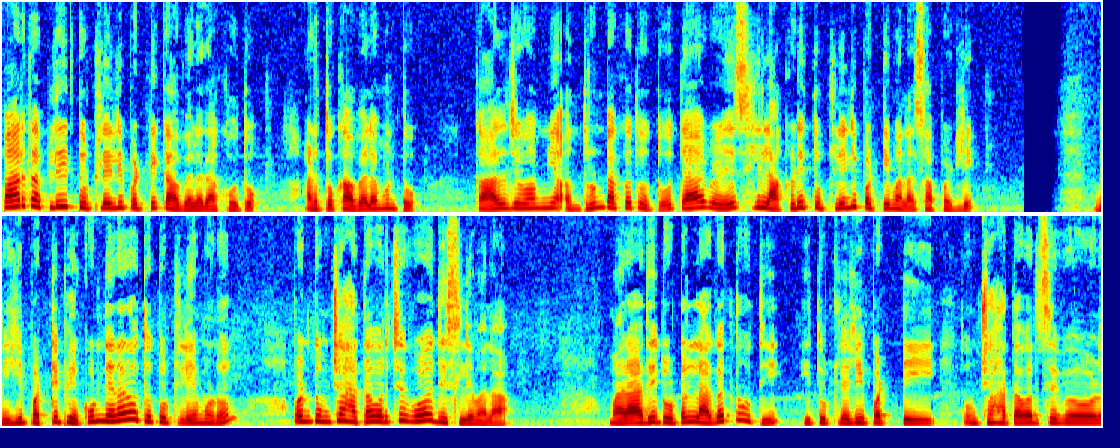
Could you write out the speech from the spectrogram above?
पार्थ आपली तुटलेली पट्टी काव्याला दाखवतो आणि तो काव्याला म्हणतो काल जेव्हा मी अंथरून टाकत होतो त्यावेळेस ही लाकडी तुटलेली पट्टी मला सापडली. मी ही पट्टी फेकून देणार होतो तुटली आहे म्हणून. पण तुमच्या हातावरचे वळ दिसले मला. मला आधी टोटल लागत नव्हती. ही तुटलेली पट्टी तुमच्या हातावरचे वळ.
